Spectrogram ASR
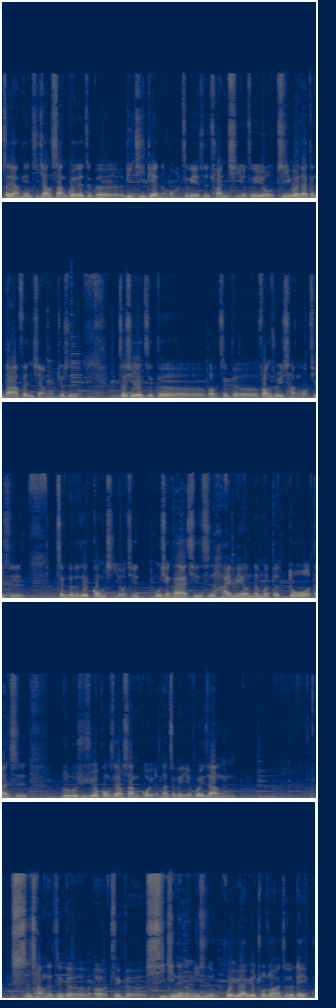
这两天即将上柜的这个利基电哦，哇，这个也是传奇哦，这个有机会再跟大家分享哦。就是这些这个哦，这个方水厂哦，其实整个的这个供给哦，其实目前看来其实是还没有那么的多，但是陆陆续续有公司要上柜了，那这个也会让市场的这个呃这个吸金的能力是会越来越茁壮的这个类股。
